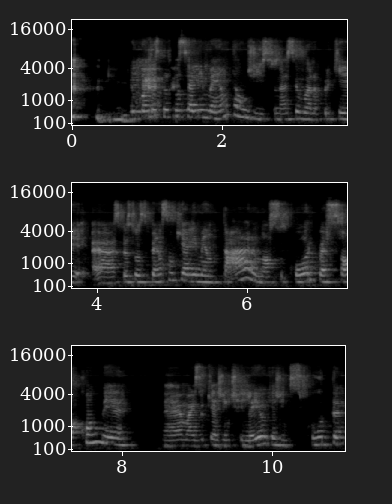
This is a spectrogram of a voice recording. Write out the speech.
E quanto as pessoas se alimentam disso, né, Silvana? Porque eh, as pessoas pensam que alimentar o nosso corpo é só comer, né? Mas o que a gente lê, o que a gente escuta,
